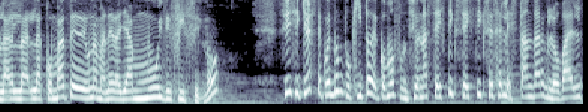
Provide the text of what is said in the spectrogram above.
la- la- la combate de una manera ya muy difícil, ¿no? Sí, si quieres te cuento un poquito de cómo funciona SafeTix. SafeTix es el estándar global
